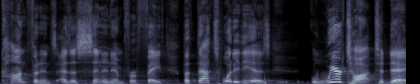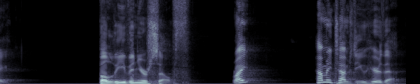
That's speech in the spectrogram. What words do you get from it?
confidence as a synonym for faith, but that's what it is. We're taught today believe in yourself, right? How many times do you hear that?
